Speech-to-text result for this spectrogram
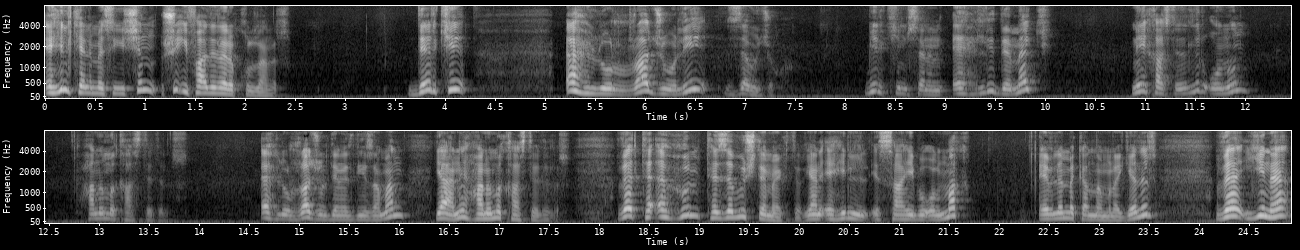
ehil kelimesi için şu ifadeleri kullanır. Der ki ehlur raculi zevcuk bir kimsenin ehli demek neyi kastedilir? Onun hanımı kastedilir. Ehlur racul denildiği zaman yani hanımı kastedilir. Ve teehhül tezevvüç demektir. Yani ehil sahibi olmak evlenmek anlamına gelir. Ve yine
